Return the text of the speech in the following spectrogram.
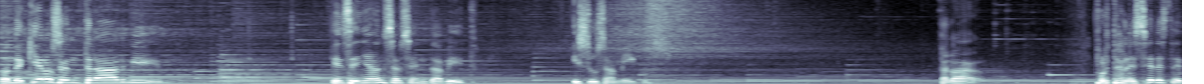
Donde quiero centrar mi, enseñanzas en David y sus amigos para fortalecer este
